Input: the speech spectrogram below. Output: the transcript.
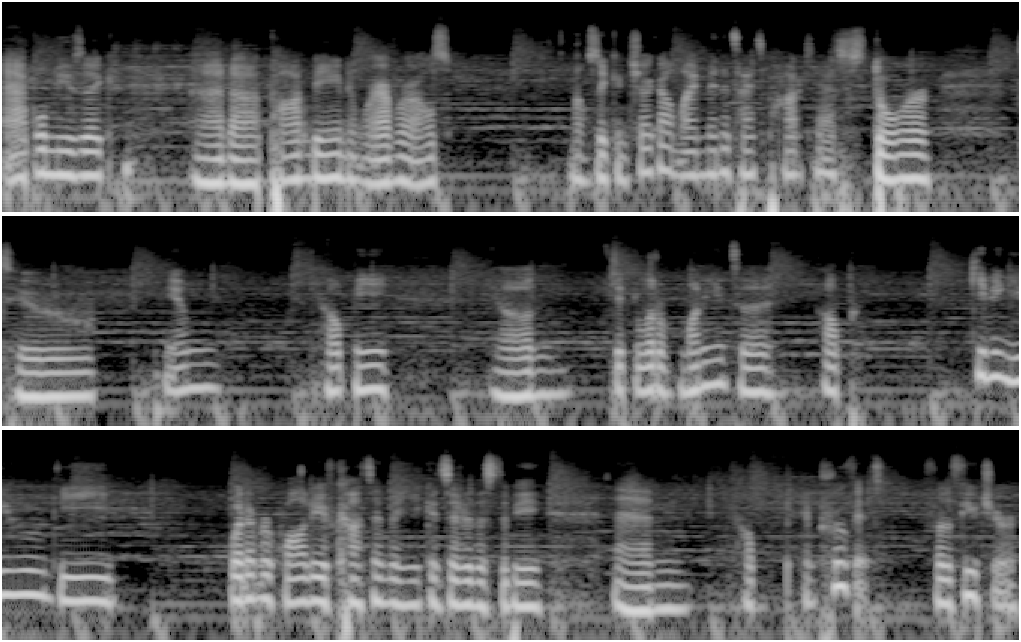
Apple Music, and uh, Podbean, and wherever else. Also, you can check out my Minute podcast store to you know, help me you know, get a little money to help giving you the whatever quality of content that you consider this to be and help improve it for the future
